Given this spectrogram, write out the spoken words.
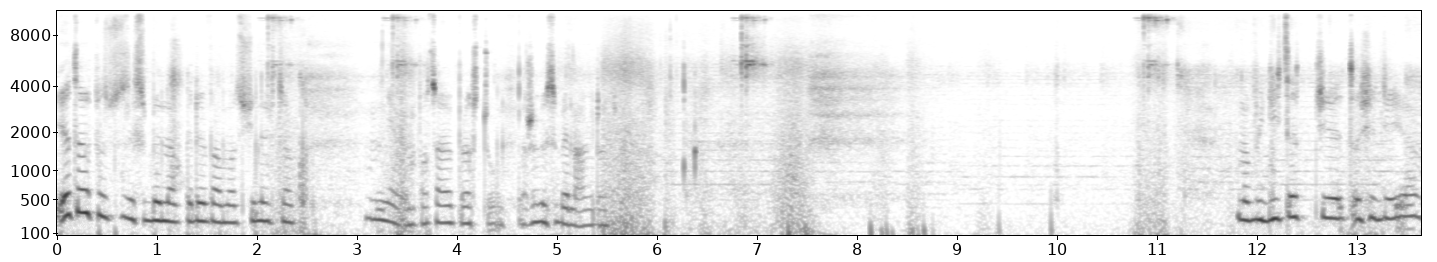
Ja to po prostu sobie nagrywam odcinek tak, nie wiem, po całe prostu, żeby sobie nagrać. No widzicie, to się dzieje?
